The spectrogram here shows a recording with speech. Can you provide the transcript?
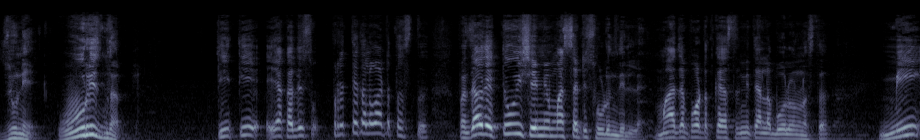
जुने ओरिजिनल ती ती एखादी प्रत्येकाला वाटत असतं. पण जाऊ दे तो विषय मी माझ्यासाठी सोडून दिलेला आहे. माझ्या पोटात काय असतं मी त्यांना बोलवलं नसतं. मी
